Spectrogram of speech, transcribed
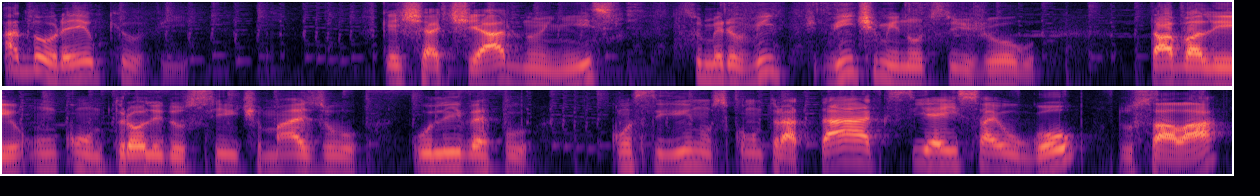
adorei o que eu vi. Fiquei chateado no início, os primeiros 20, 20 minutos de jogo, tava ali um controle do City, mais o, o Liverpool conseguindo uns contra-ataques, e aí saiu o gol do Salah,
